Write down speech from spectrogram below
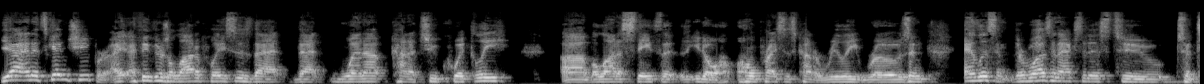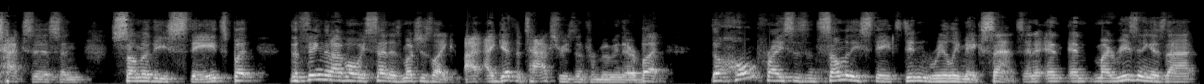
Yeah, and it's getting cheaper. I, I think there's a lot of places that that went up kind of too quickly um, a lot of states that you know home prices kind of really rose, and and listen, there was an exodus to to Texas and some of these states, but the thing that I've always said, as much as like I, I get the tax reason for moving there, but the home prices in some of these states didn't really make sense, and and and my reasoning is that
